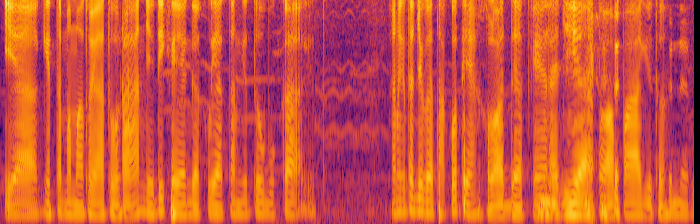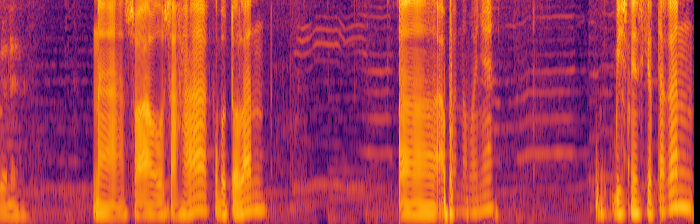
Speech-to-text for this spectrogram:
ya kita mematuhi aturan, jadi kayak nggak kelihatan gitu buka gitu. Karena kita juga takut ya kalau ada kayak Hmm. razia atau apa gitu. Bener-bener. Nah soal usaha kebetulan eh, apa namanya bisnis kita kan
